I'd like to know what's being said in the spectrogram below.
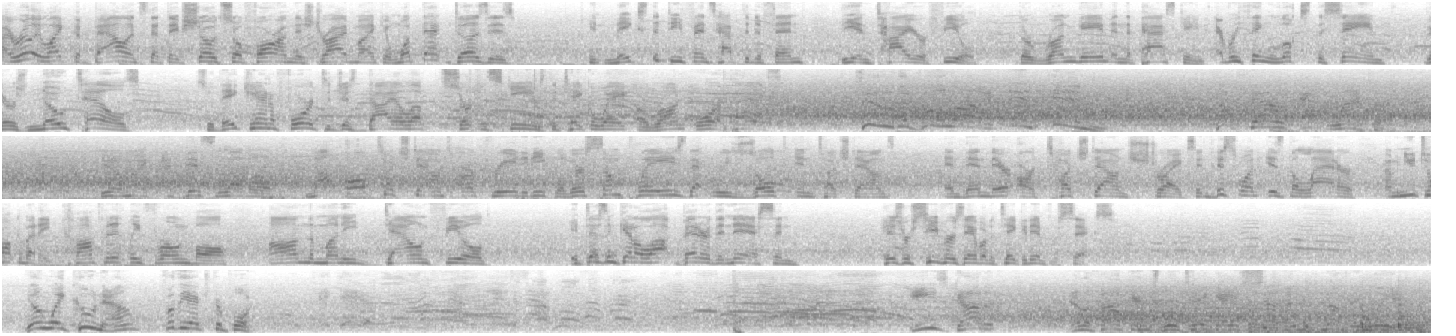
I really like the balance that they've showed so far on this drive, Mike, and what that does is it makes the defense have to defend the entire field. The run game and the pass game, everything looks the same. There's no tells, so they can't afford to just dial up certain schemes to take away a run or a pass. To the goal line and in. Touchdown Atlanta. You know, Mike, at this level, not all touchdowns are created equal. There's some plays that result in touchdowns, and then there are touchdown strikes. And this one is the latter. I mean, you talk about a confidently thrown ball on the money downfield. It doesn't get a lot better than this, and his receiver is able to take it in for six. Younghoe Koo now for the extra point. He's got it. And the Falcons will take a 7-0 lead.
